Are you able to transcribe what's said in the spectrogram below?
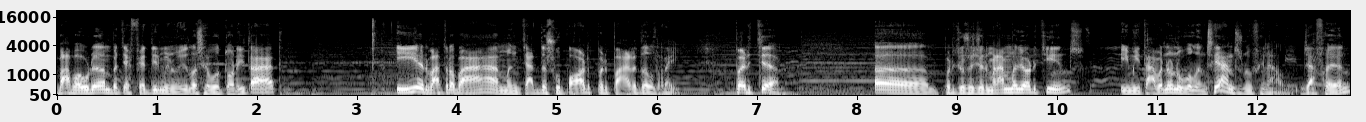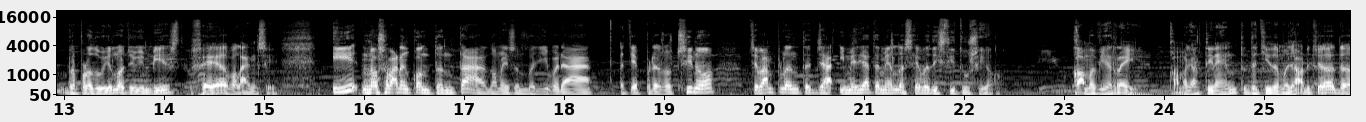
va veure amb aquest fet disminuir la seva autoritat i es va trobar mancat de suport per part del rei. Per què? Eh, perquè els germanats mallorquins imitaven no valencians, no final. Ja feien reproduir el que havien vist fer a València. I no se van contentar només amb alliberar aquests presos, sinó que van plantejar immediatament la seva destitució com a virrei, com a lloctinent d'aquí de Mallorca, de,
